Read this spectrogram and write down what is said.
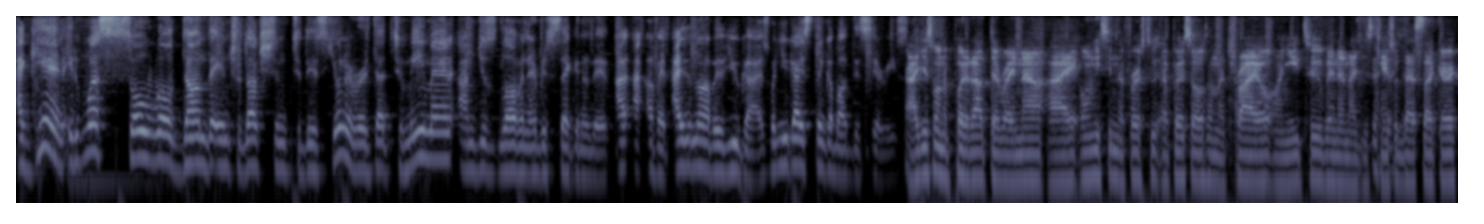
again, it was so well done the introduction to this universe that to me, man, I'm just loving every second of it. I, I, of it. I don't know about you guys. What do you guys think about this series? I just want to put it out there right now. I only seen the first two episodes on the trial on YouTube, and then I just canceled that sucker.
